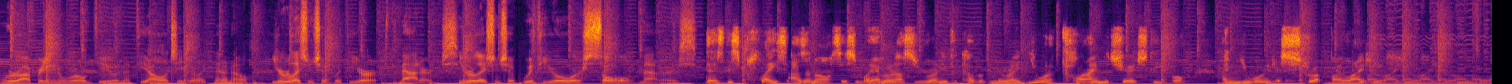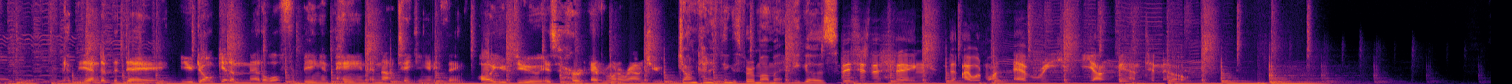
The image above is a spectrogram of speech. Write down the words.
we're operating in a worldview and a theology. We're like, no, no, no. Your relationship with the earth matters. Your relationship with your soul matters. There's this place as an artist when everyone else is running for cover from the rain. You want to climb the church steeple and you want to get struck by lightning. At the end of the day, you don't get a medal for being in pain and not taking anything. All you do is hurt everyone around you. John kind of thinks for a moment and he goes, This is the thing that I would want every young man to know.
